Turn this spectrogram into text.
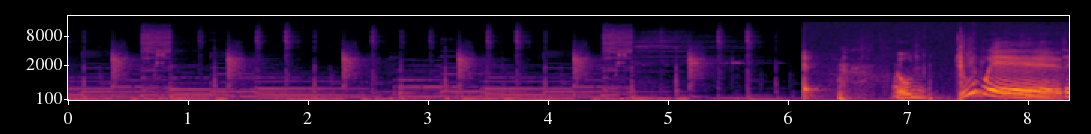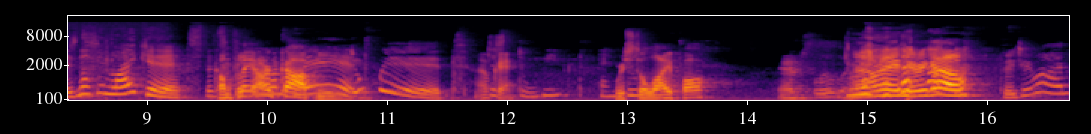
Go do it. There's nothing like it. That's Come play our copy. play it. Do it. Okay. Just do it We're do still it. live, Paul? Absolutely. All right, here we go. Three, two, one.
